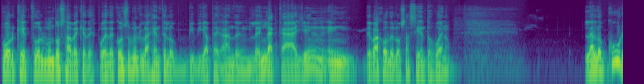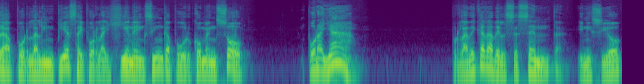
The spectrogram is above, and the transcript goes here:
Porque todo el mundo sabe que después de consumirlo la gente lo vivía pegando en, la calle, en, debajo de los asientos. Bueno, la locura por la limpieza y por la higiene en Singapur comenzó por allá, por la década del 60, inició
